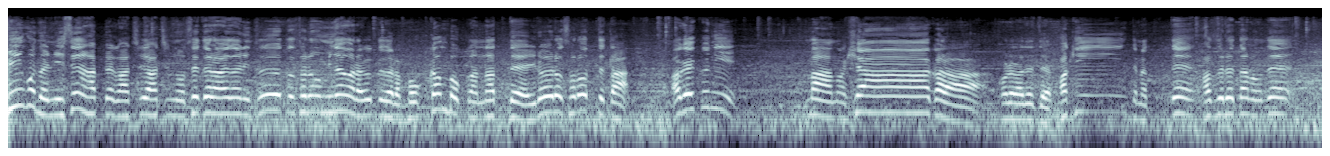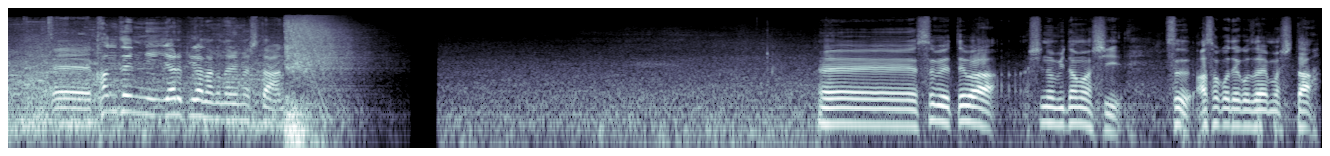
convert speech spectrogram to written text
ー。ビンゴで2888乗せてる間にずっとそれを見ながら打ってたらボッカンボッカンになっていろいろ揃ってた。挙句にまああのヒャーからこれが出てパキーンってなって外れたので、えー、完全にやる気がなくなりましたえー、ては忍び魂2あそこでございました、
